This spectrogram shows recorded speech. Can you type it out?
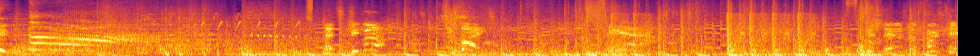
Ugh! Keep it up! Fight! Yeah! There's the first hit!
